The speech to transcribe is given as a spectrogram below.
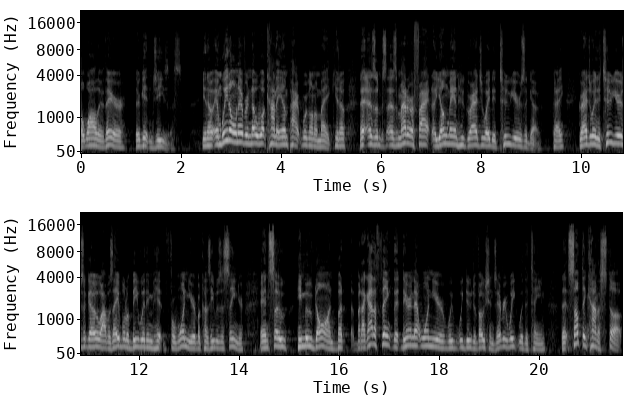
But while they're there, they're getting Jesus you know, and we don't ever know what kind of impact we're going to make. You know, as a, as a matter of fact, a young man who graduated two years ago, okay, graduated two years ago. I was able to be with him for one year because he was a senior, and so he moved on. But but I got to think that during that one year, we we do devotions every week with the team. That something kind of stuck,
